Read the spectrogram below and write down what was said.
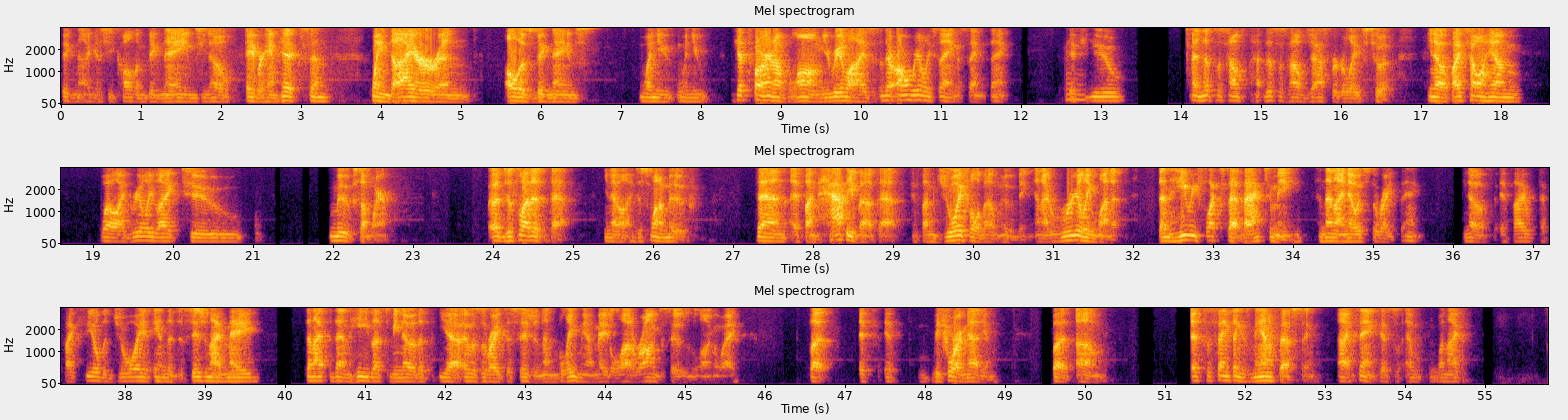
big, I guess you call them big names, you know, Abraham Hicks and Wayne Dyer and all those big names. When you when you get far enough along, you realize they're all really saying the same thing. Right. If you, and this is how this is how Jasper relates to it. You know, if I tell him, well, I'd really like to move somewhere, uh, just let it at that. You know, I just want to move. Then, if I'm happy about that, if I'm joyful about moving, and I really want it, then he reflects that back to me, and then I know it's the right thing. You know, if, if I if I feel the joy in the decision I've made, then I then he lets me know that yeah, it was the right decision. And believe me, I made a lot of wrong decisions along the way. But if if before I met him, but um, it's the same thing as manifesting. I think as when I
